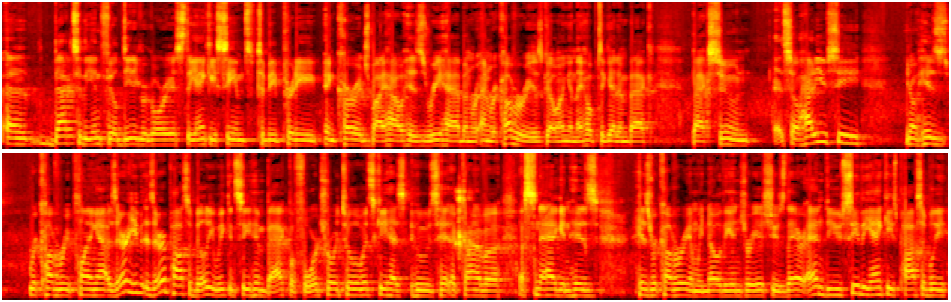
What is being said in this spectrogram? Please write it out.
And back to the infield, Didi Gregorius, the Yankees seemed to be pretty encouraged by how his rehab and, and recovery is going, and they hope to get him back back soon so how do you see, you know, his recovery playing out? Is there even is there a possibility we can see him back before Troy Tulowitzki has who's hit a kind of a, a snag in his his recovery and we know the injury issues there? And do you see the Yankees possibly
